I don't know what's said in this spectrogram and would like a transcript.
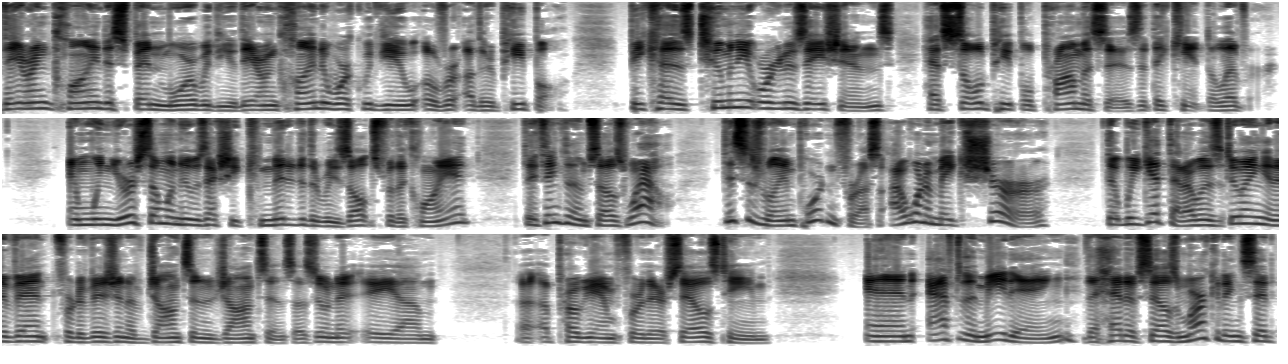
they are inclined to spend more with you. They are inclined to work with you over other people because too many organizations have sold people promises that they can't deliver. And when you're someone who is actually committed to the results for the client, they think to themselves, wow, this is really important for us. I want to make sure that we get that. I was doing an event for division of Johnson and Johnson. So I was doing a, a um, a program for their sales team. And after the meeting, the head of sales marketing said,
